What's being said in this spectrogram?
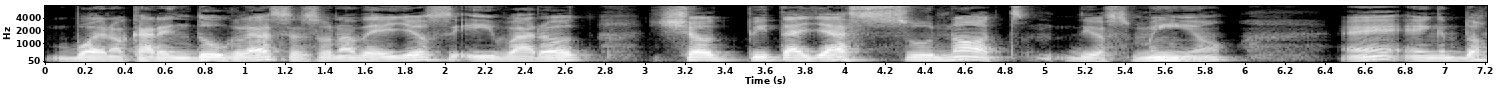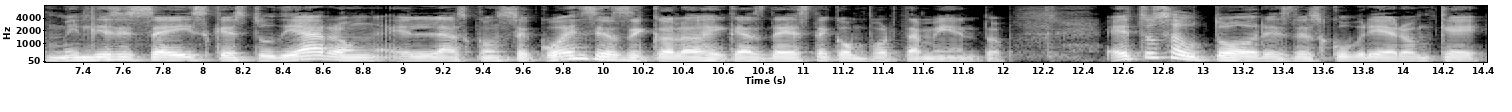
bueno, Karen Douglas es una de ellos y Barot Shotpitayasunot, Dios mío, ¿eh? en 2016 que estudiaron las consecuencias psicológicas de este comportamiento. Estos autores descubrieron que,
